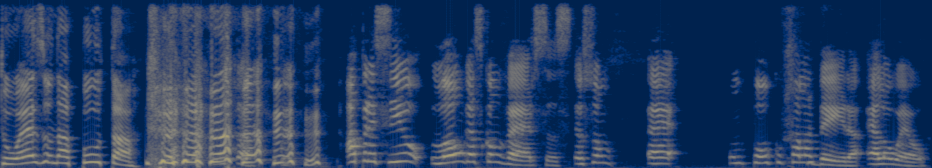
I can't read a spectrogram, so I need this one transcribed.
Tu és uma puta! Aprecio longas conversas. Eu sou é, um pouco faladeira. LOL.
